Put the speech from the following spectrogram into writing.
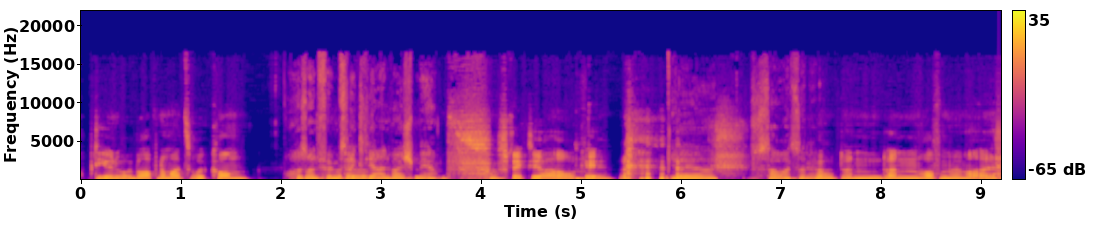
Ob die überhaupt nochmal zurückkommen? also in fünf, sechs Jahren war ich mehr. Pff, Steckt ja, okay. ja, ja, das dauert so. Ja, dann, dann hoffen wir mal.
